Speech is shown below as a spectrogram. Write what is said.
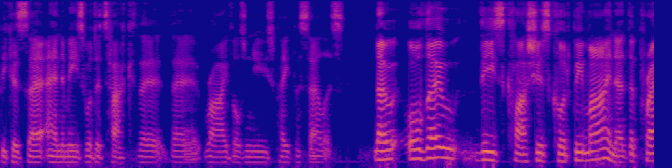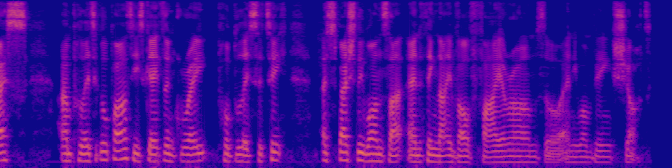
because uh, enemies would attack the their rivals newspaper sellers. Now, although these clashes could be minor, the press and political parties gave them great publicity, especially ones that anything that involved firearms or anyone being shot.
